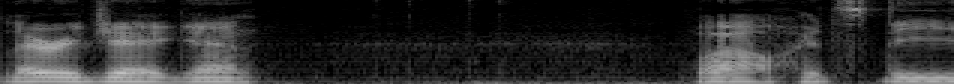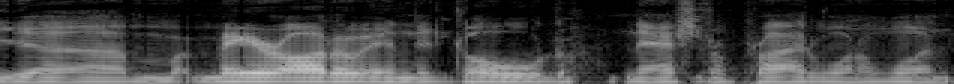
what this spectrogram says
Larry J again. Wow, it's the uh, Mayer Auto and the Gold National Pride 101.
